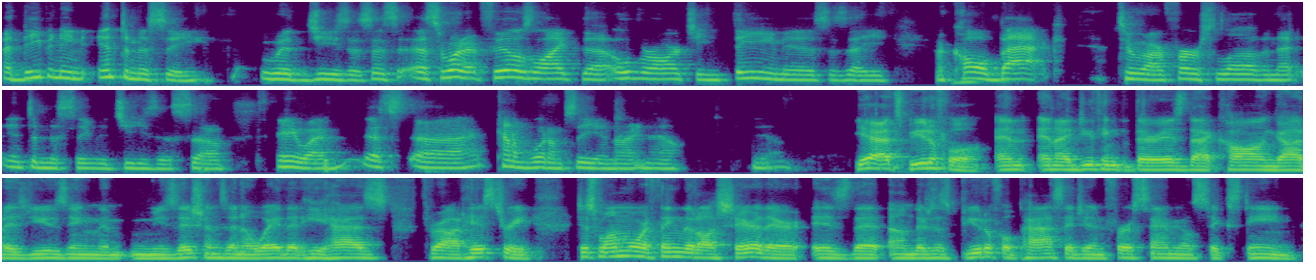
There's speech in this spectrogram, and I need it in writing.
a deepening intimacy with Jesus. That's what it feels like. The overarching theme is is a a call back to our first love and that intimacy with Jesus. So anyway, that's uh, kind of what I'm seeing right now. Yeah. Yeah, it's beautiful. And and I do think that there is that call and God is using the musicians in a way that he has throughout history. Just one more thing that I'll share there is that um, there's this beautiful passage in First Samuel 16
